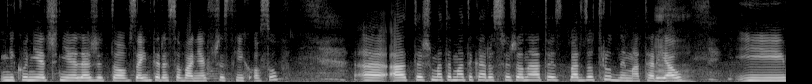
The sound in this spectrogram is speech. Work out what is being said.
niekoniecznie leży to w zainteresowaniach wszystkich osób. E, A też matematyka rozszerzona to jest bardzo trudny materiał i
